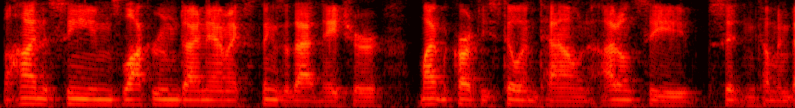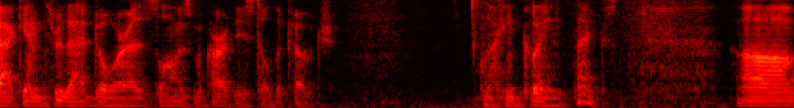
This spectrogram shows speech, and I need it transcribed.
behind the scenes, locker room dynamics, things of that nature. Mike McCarthy's still in town. I don't see Sitton coming back in through that door as long as McCarthy's still the coach. Looking clean. Thanks. Uh,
